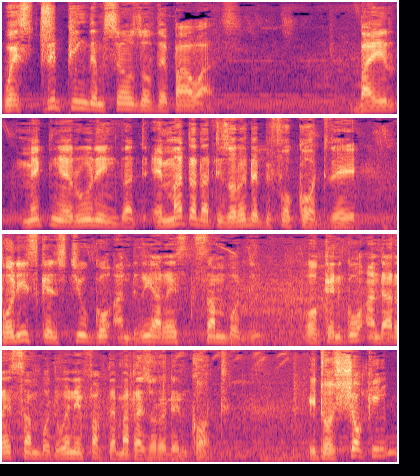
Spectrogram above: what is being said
were stripping themselves of the powers by making a ruling that a matter that is already before court, the police can still go and rearrest somebody or can go and arrest somebody when in fact the matter is already in court. It was shocking,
